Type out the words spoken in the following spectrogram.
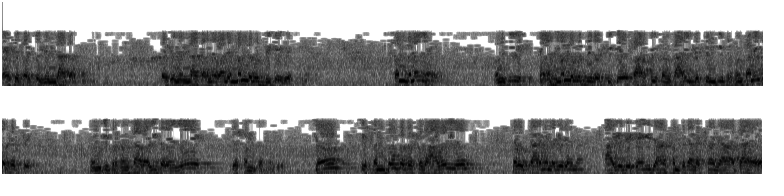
ऐसे करके निंदा करते हैं। ऐसे निंदा करने वाले मंद बुद्धि के व्यक्ति संत नहीं है। उनकी मंद बुद्धि व्यक्ति के स्वार्थी संसारी व्यक्ति उनकी प्रशंसा नहीं कर सकते। उनकी प्रशंसा वही करेंगे जो संत होंगे। क्यों? कि संतों का तो स्वभाव ही है। परोपकार में लगे रहना। आगे देखें कि जहाँ संत का लक्षण जहाँ आता है,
